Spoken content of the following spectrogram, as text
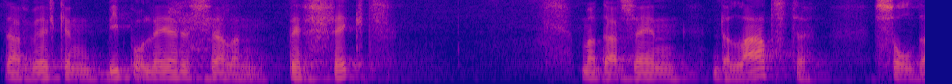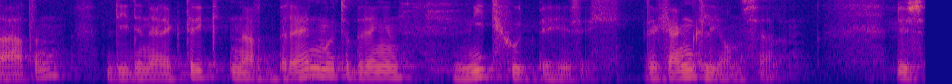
Daar werken bipolaire cellen perfect. Maar daar zijn de laatste soldaten die de elektriek naar het brein moeten brengen niet goed bezig. De ganglioncellen. Dus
